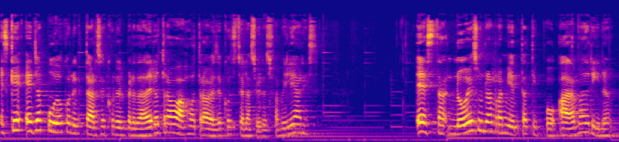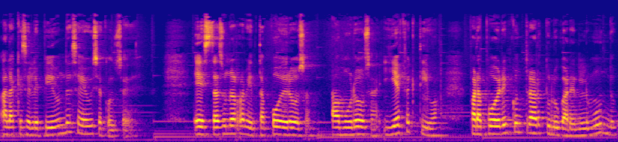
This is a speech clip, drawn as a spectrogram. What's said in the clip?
Es que ella pudo conectarse con el verdadero trabajo a través de constelaciones familiares. Esta no es una herramienta tipo hada madrina a la que se le pide un deseo y se concede. Esta es una herramienta poderosa, amorosa y efectiva para poder encontrar tu lugar en el mundo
